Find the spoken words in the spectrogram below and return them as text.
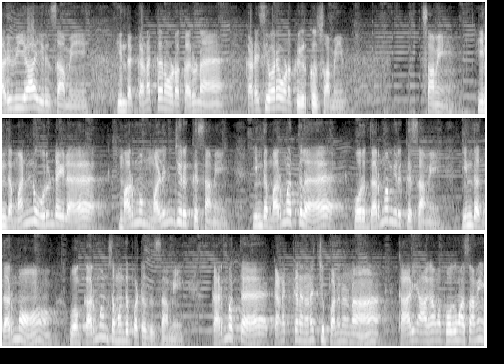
அருவியாக இரு சாமி. இந்த கணக்கனோட கருணை கடைசி வரை உனக்கு இருக்கும் சாமி. சாமி இந்த மண் உருண்டையில் மர்மம் மலிஞ்சிருக்கு சாமி. இந்த மர்மத்தில் ஒரு தர்மம் இருக்கு சாமி. இந்த தர்மம் உன் கர்மம் சம்மந்தப்பட்டது சாமி. கர்மத்தை கணக்கனை நினச்சி பண்ணுனா காரியம் ஆகாமல் போகுமா சாமி?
